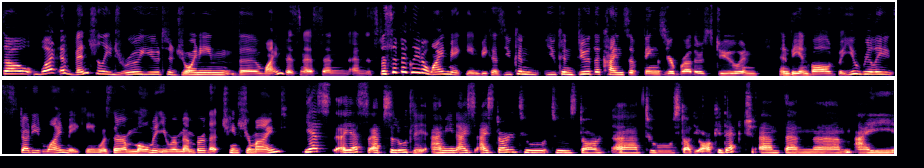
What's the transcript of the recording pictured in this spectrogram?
so, what eventually drew you to joining the wine business and, and specifically to winemaking? Because you can you can do the kinds of things your brothers do and and be involved, but you really studied winemaking. Was there a moment you remember that changed your mind? Yes, uh, yes, absolutely. I mean, I, I started to to start uh, to study architecture, and then um, I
